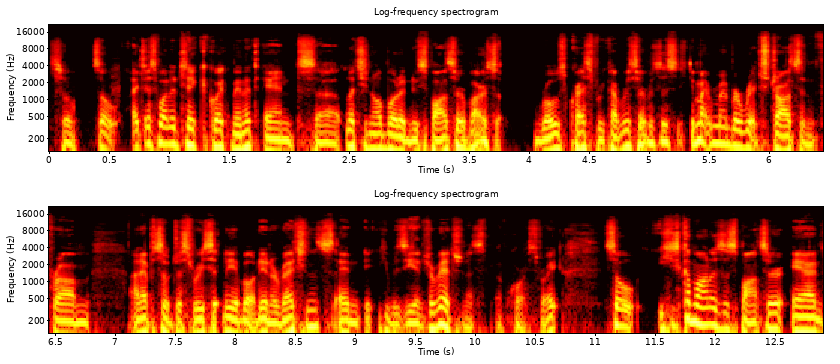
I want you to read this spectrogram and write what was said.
So, so I just want to take a quick minute and uh, let you know about a new sponsor of ours, Rosecrest Recovery Services. You might remember Rich Johnson from an episode just recently about interventions, and he was the interventionist, of course, right? So he's come on as a sponsor, and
